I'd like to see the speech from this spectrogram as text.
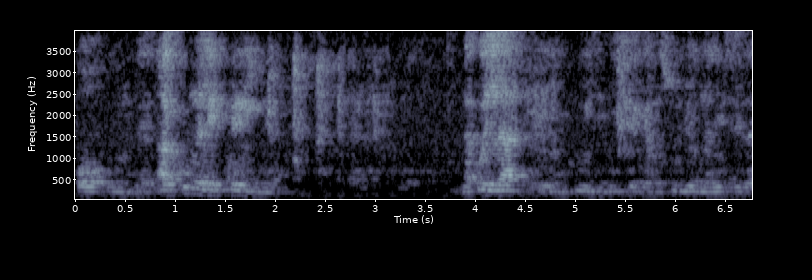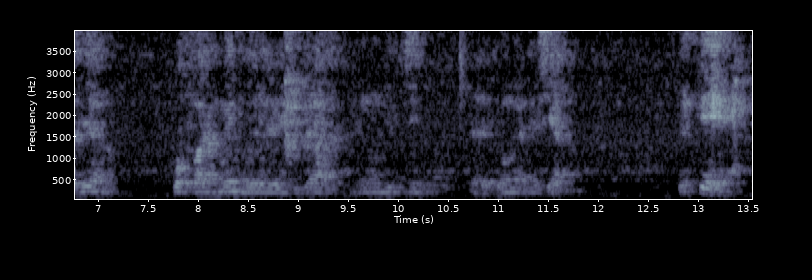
o um, alcune letterine, da quella in cui si dice che nessun giornalista italiano può fare a meno dell'eredità dei notizie eh, conganesiane. Perché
